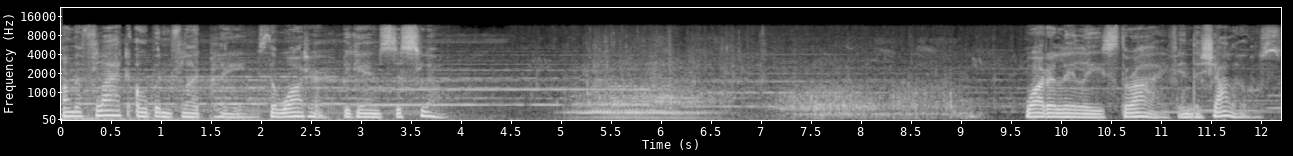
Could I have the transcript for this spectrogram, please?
On the flat, open floodplains, the water begins to slow. Water lilies thrive in the shallows.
